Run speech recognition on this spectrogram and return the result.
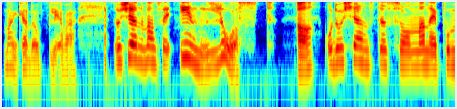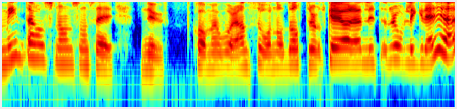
man kan uppleva. Då känner man sig inlåst Ja, och då känns det som man är på middag hos någon som säger nu kommer våran son och dotter och ska göra en liten rolig grej här.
